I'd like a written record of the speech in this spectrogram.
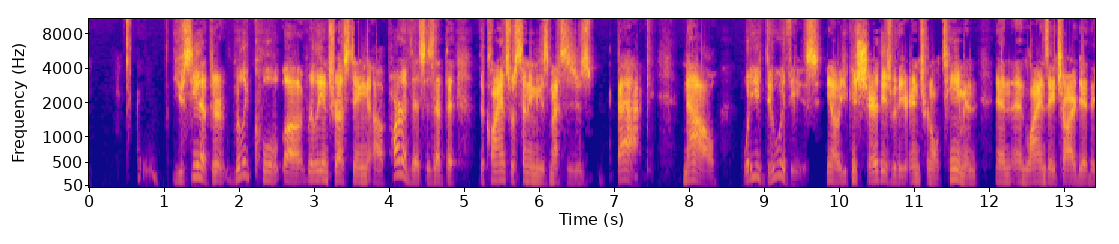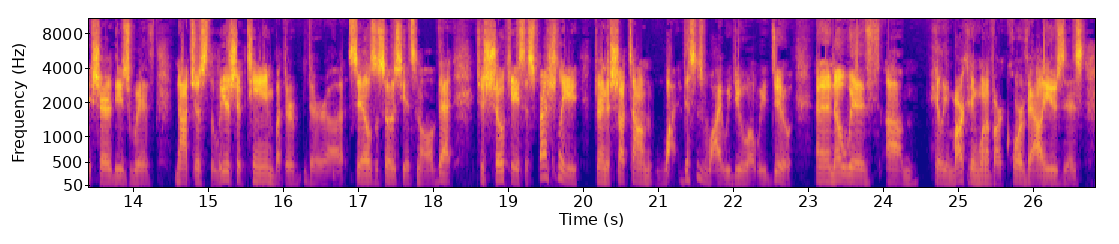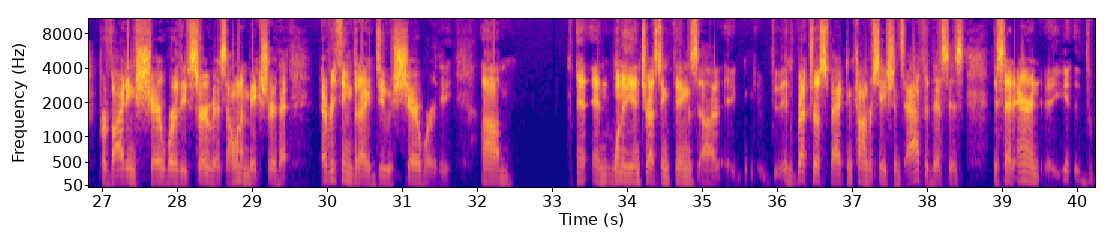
you see that they're really cool, uh, really interesting uh, part of this is that the, the clients were sending these messages back. Now, what do you do with these? You know, you can share these with your internal team, and and and Lyons HR did. They shared these with not just the leadership team, but their their uh, sales associates and all of that to showcase, especially during the shutdown. Why this is why we do what we do. And I know with um, Haley Marketing, one of our core values is providing share worthy service. I want to make sure that everything that I do is share worthy. Um, and, and, one of the interesting things uh, in retrospect and conversations after this is they said, Aaron,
